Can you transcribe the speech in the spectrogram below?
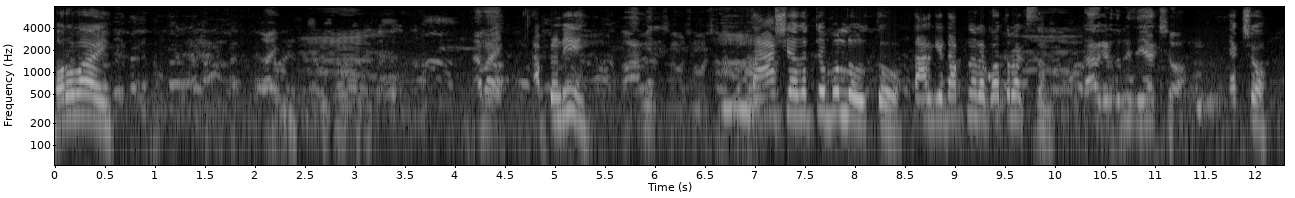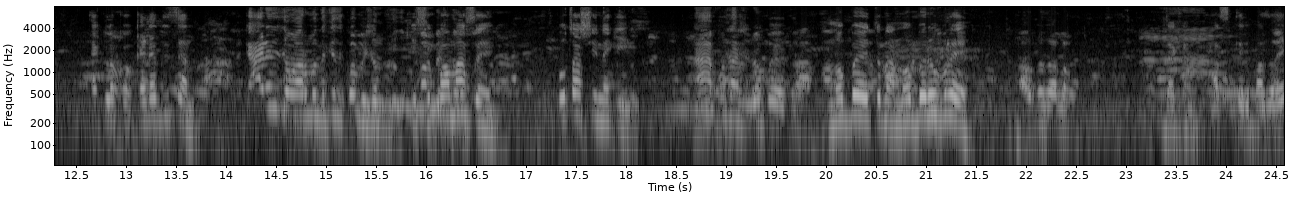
বড় ভাই। ভাই। আপনারই? তা আশি হাজার টাকা বলল তো টার্গেট আপনারা কত রাখছেন? টার্গেট তো নিয়েছি একশো। একশো? এক লক্ষ। কেটে দিচ্ছেন? গাড়ি দিতে ওর মধ্যে কিছু কমিশন কিছু কম আছে? পঁচাশি নাকি? না পঁচাশি নব্বই হতো নব্বই হইতো না নব্বইয়ের উপরে? চালো দেখেন, আজকের বাজারে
